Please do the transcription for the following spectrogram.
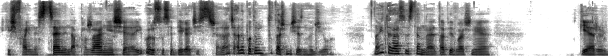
jakieś fajne sceny, naparzanie się i po prostu sobie biegać i strzelać, ale potem to też mi się znudziło. No i teraz jestem na etapie właśnie gier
